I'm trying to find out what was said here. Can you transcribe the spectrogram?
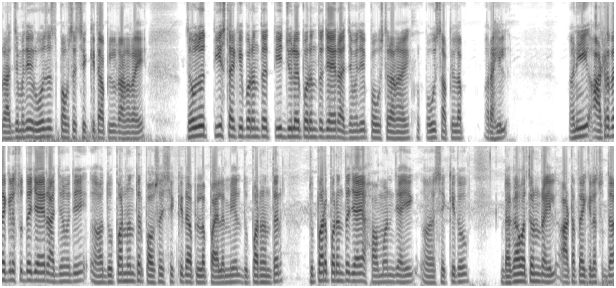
राज्यामध्ये रोजच पावसाची शक्यता आपल्याला राहणार आहे. जवळजवळ तीस तारखेपर्यंत तीस जुलैपर्यंत जे आहे राज्यामध्ये पाऊस राहणार आहे. पाऊस आपल्याला राहील. आणि अठरा तारखेला सुद्धा जे आहे राज्यामध्ये दुपारनंतर पावसाची शक्यता आपल्याला पाहायला मिळेल. दुपारनंतर दुपारपर्यंत जे आहे हवामान जे आहे शक्यतो ढगाळ वातावरण राहील. अठरा तारखेला सुद्धा.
